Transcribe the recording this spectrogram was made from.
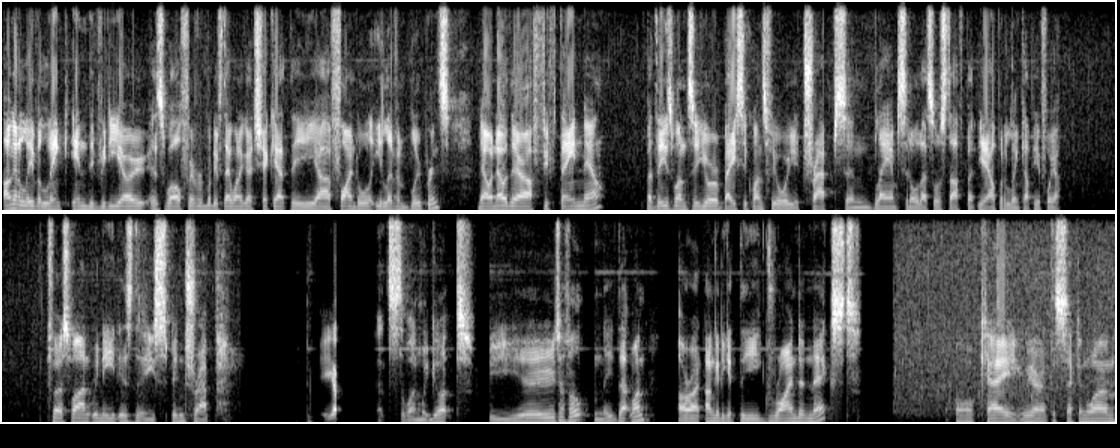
I'm going to leave a link in the video as well for everybody if they want to go check out the uh, find all 11 blueprints. Now I know there are 15 now, but these ones are your basic ones for all your traps and lamps and all that sort of stuff. But yeah, I'll put a link up here for you. First one we need is the spin trap. Yep. That's the one we got. Beautiful. Need that one. All right, I'm going to get the grinder next. Okay, we are at the second one.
